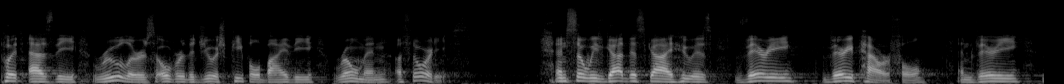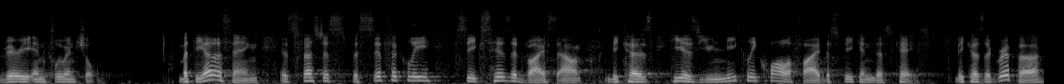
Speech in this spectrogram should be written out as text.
put as the rulers over the Jewish people by the Roman authorities. And so we've got this guy who is very, very powerful and very, very influential. But the other thing is, Festus specifically seeks his advice out because he is uniquely qualified to speak in this case. Because Agrippa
